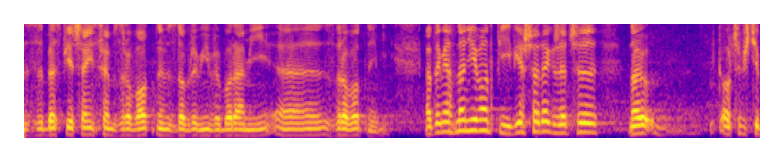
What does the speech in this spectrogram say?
z bezpieczeństwem zdrowotnym, z dobrymi wyborami e, zdrowotnymi. Natomiast no niewątpliwie szereg rzeczy, no oczywiście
